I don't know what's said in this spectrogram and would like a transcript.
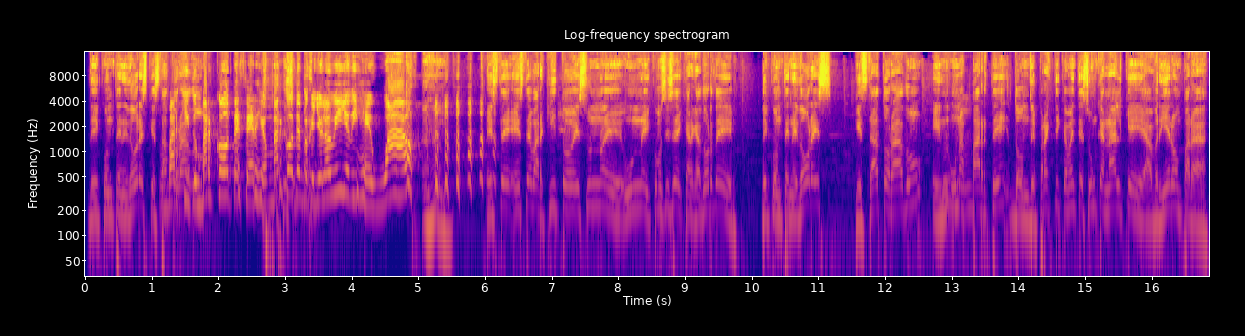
de contenedores que están Un barquito, un barcote, Sergio, un barcote, porque yo lo vi y yo dije, wow. Este, este barquito es un, eh, un, eh, ¿cómo se dice? Cargador de, de contenedores que está atorado en una parte donde prácticamente es un canal que abrieron para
